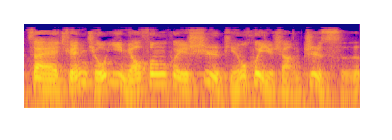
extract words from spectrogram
在全球疫苗峰会视频会议上致辞。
